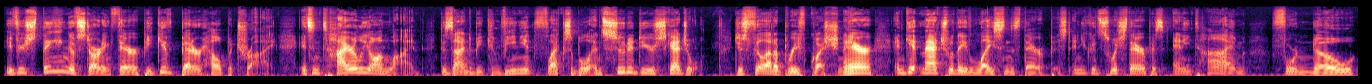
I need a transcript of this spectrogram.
if you're thinking of starting therapy, give BetterHelp a try. It's entirely online, designed to be convenient, flexible, and suited to your schedule. Just fill out a brief questionnaire and get matched with a licensed therapist, and you can switch therapists anytime for no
